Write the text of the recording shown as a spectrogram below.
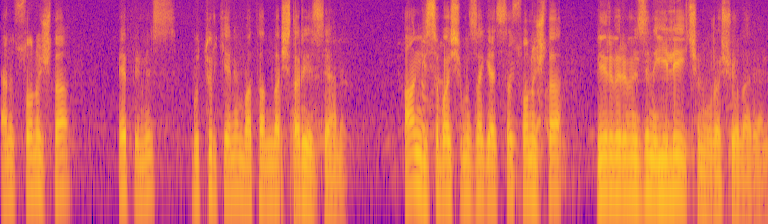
yani sonuçta hepimiz bu Türkiye'nin vatandaşlarıyız yani. Hangisi başımıza gelse sonuçta birbirimizin iyiliği için uğraşıyorlar yani.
